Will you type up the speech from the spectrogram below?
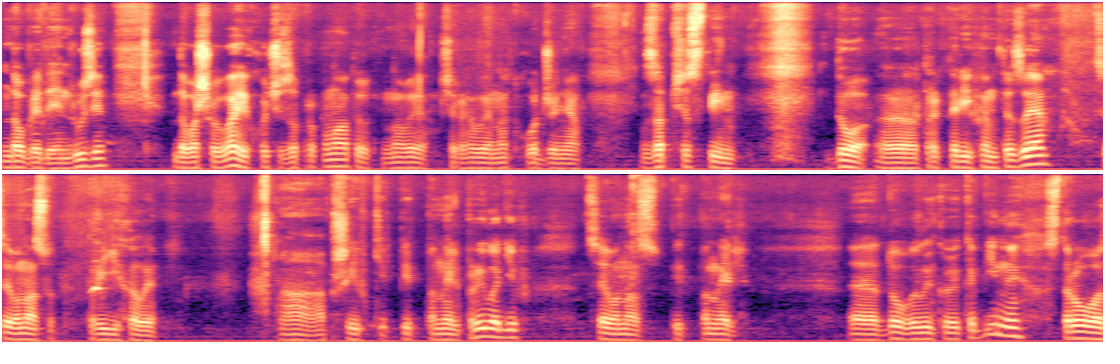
Добрий день, друзі. До вашої уваги хочу запропонувати нове чергове надходження запчастин до е, тракторів МТЗ. Це у нас от приїхали а, обшивки під панель приладів. Це у нас під панель е, до великої кабіни старого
